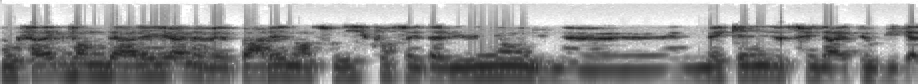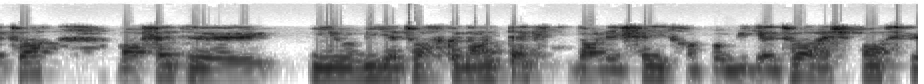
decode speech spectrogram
Donc c'est vrai que Van der Leyen avait parlé dans son discours sur l'état de l'Union d'une mécanisme de solidarité obligatoire. en fait, euh, il est obligatoire que dans le texte. Dans les faits, il sera pas obligatoire. Et je pense que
